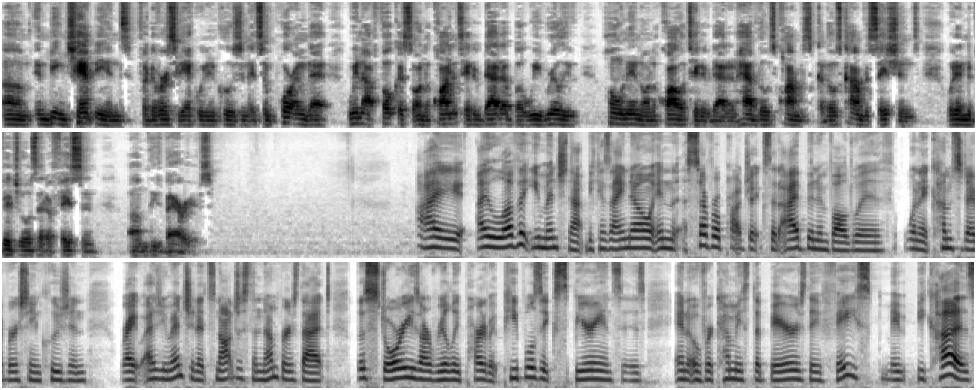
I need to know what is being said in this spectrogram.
um, in being champions for diversity, equity, and inclusion, it's important that we're not focus on the quantitative data, but we really hone in on the qualitative data and have those those conversations with individuals that are facing um, these barriers. I I love that you mentioned that because I know in several projects that I've been involved with when it comes to diversity inclusion, right? As you mentioned, it's not just the numbers that the stories are really part of it. People's experiences and overcoming the barriers they face maybe because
